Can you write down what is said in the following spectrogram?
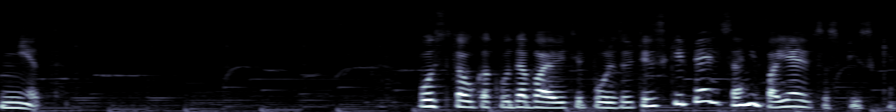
нет. После того, как вы добавите пользовательские пяльца, они появятся в списке.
